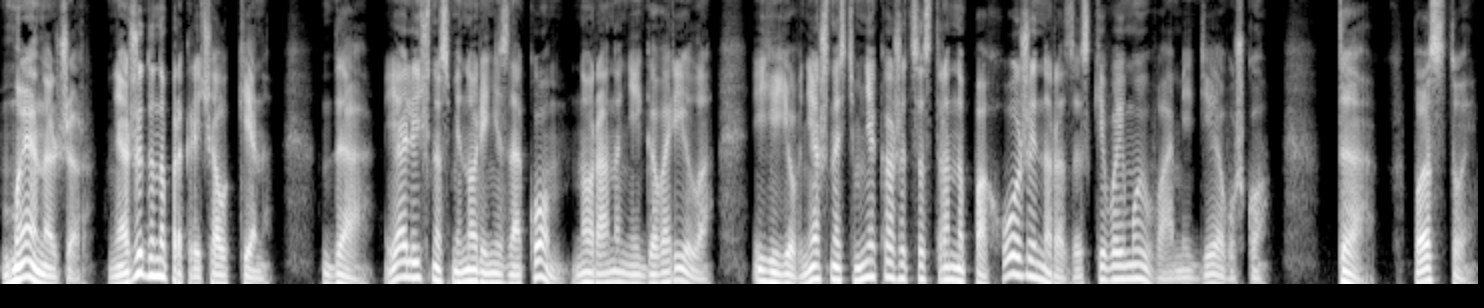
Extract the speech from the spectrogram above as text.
«Менеджер!» — неожиданно прокричал Кен. «Да, я лично с Минори не знаком, но рано ней говорила, и ее внешность мне кажется странно похожей на разыскиваемую вами девушку». «Так, постой,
